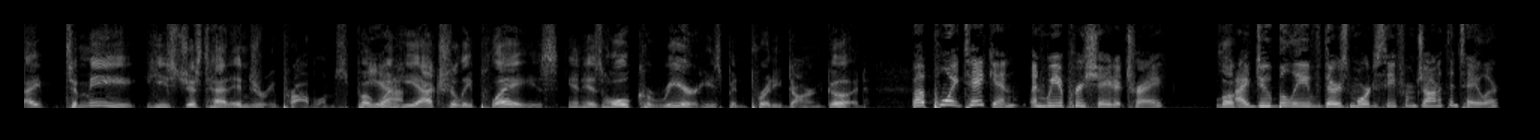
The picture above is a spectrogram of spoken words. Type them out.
I to me, he's just had injury problems. But Yeah. when he actually plays in his whole career, he's been pretty darn good. But point taken, and we appreciate it, Trey. Look, I do believe there's more to see from Jonathan Taylor.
